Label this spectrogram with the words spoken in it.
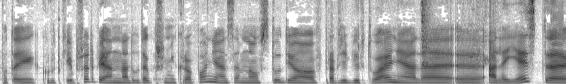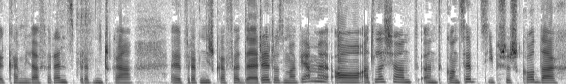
po tej krótkiej przerwie. Anna Dudek przy mikrofonie, a ze mną w studio, wprawdzie wirtualnie, ale, y, ale jest y, Kamila Ferenc, prawniczka, y, prawniczka Federy. Rozmawiamy o atlasie antykoncepcji przeszkodach,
